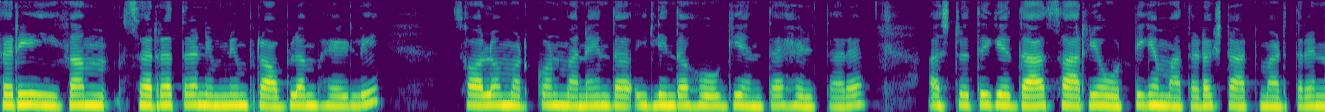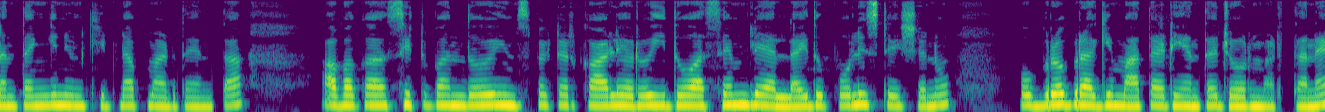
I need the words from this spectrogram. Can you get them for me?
ಸರಿ, ಈಗ ಸರ್ ಹತ್ರ ನಿಮ್ಮ ನಿಮ್ಮ ಪ್ರಾಬ್ಲಮ್ ಹೇಳಿ, ಸಾಲ್ವ್ ಮಾಡ್ಕೊಂಡು ಮನೆಯಿಂದ, ಇಲ್ಲಿಂದ ಹೋಗಿ ಅಂತ ಹೇಳ್ತಾರೆ. ಅಷ್ಟೊತ್ತಿಗೆ ದಾಸ್ ಆರ್ಯ ಒಟ್ಟಿಗೆ ಮಾತಾಡೋಕ್ಕೆ ಸ್ಟಾರ್ಟ್ ಮಾಡ್ತಾರೆ ನನ್ನ ತಂಗಿ ನೀನು ಕಿಡ್ನಾಪ್ ಮಾಡಿದೆ ಅಂತ. ಆವಾಗ ಸಿಟ್ಟು ಬಂದು, ಇನ್ಸ್ಪೆಕ್ಟರ್ ಕಾಳಿಯವರು ಇದು ಅಸೆಂಬ್ಲಿ ಅಲ್ಲ, ಇದು ಪೊಲೀಸ್ ಸ್ಟೇಷನು, ಒಬ್ರೊಬ್ರಾಗಿ ಮಾತಾಡಿ ಅಂತ ಜೋರು ಮಾಡ್ತಾನೆ.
